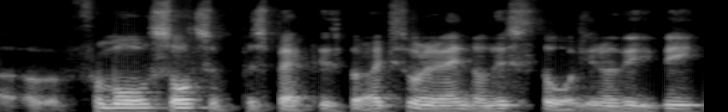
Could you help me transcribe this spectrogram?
uh, from all sorts of perspectives. But I just want to end on this thought. You know, the, the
